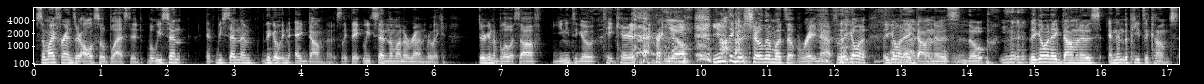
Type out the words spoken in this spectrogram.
So my friends are also blasted, but we send if we send them, they go in egg Domino's. Like they we send them on a run. We're like. They're gonna blow us off. You need to go take care of that right Yo. now. You need to go show them what's up right now. So they go in, they go in Oh, egg Domino's. got nope. They go on egg Domino's, and then the pizza comes,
